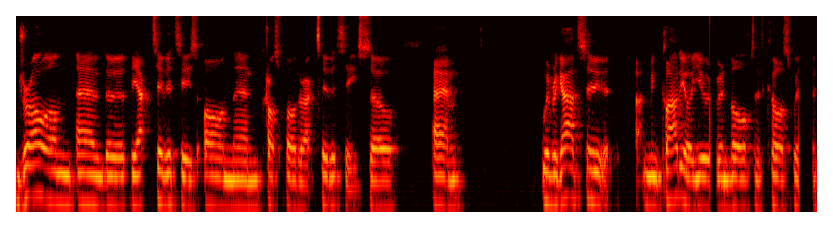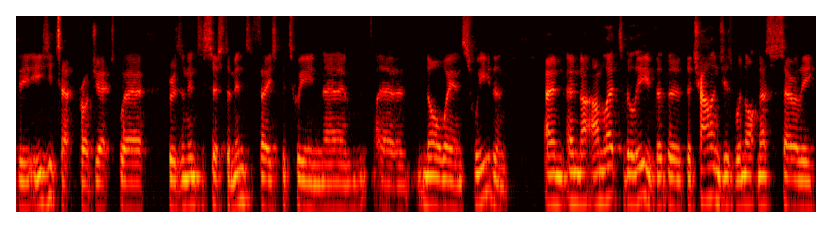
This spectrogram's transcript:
draw on um, the, the activities on um, cross-border activity. So um, with regard to, I mean, Claudio, you were involved, of course, with the ISITEP project, where there is an inter-system interface between um, uh, Norway and Sweden. And, and I'm led to believe that the, the challenges were not necessarily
